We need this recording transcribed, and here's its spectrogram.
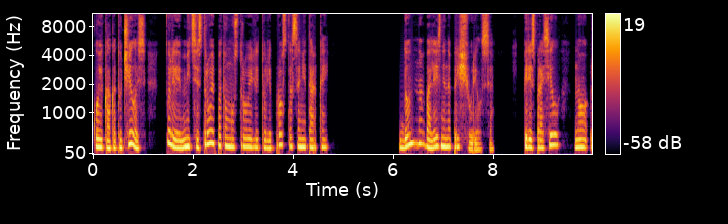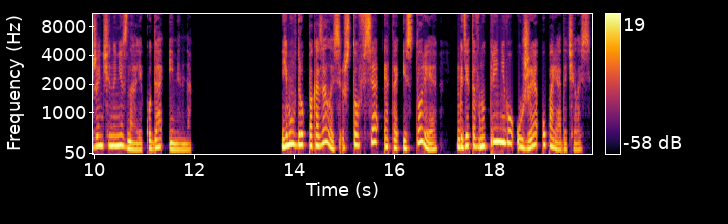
Кое-как отучилась, то ли медсестрой потом устроили, то ли просто санитаркой. Донна болезненно прищурился. Переспросил, но женщины не знали, куда именно. Ему вдруг показалось, что вся эта история где-то внутри него уже упорядочилась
